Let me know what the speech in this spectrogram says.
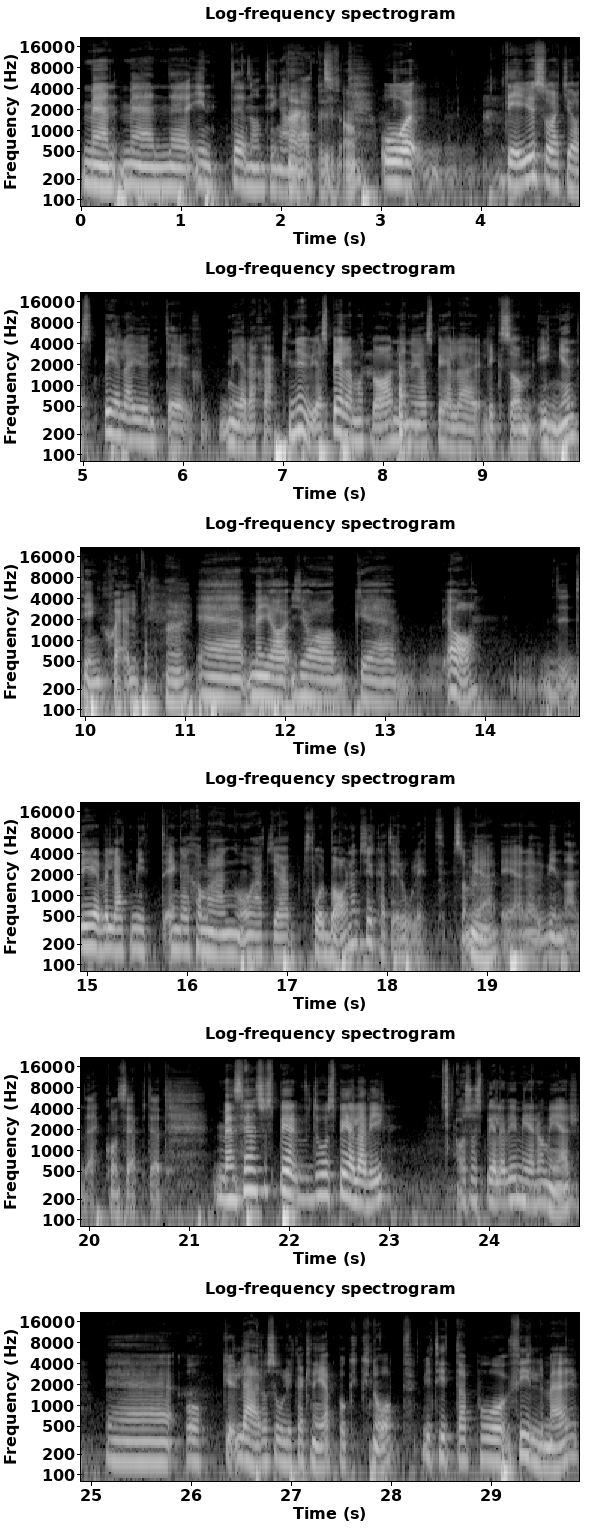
Men, men eh, inte någonting Nej, annat. precis, ja. Och det är ju så att jag spelar ju inte mera schack nu. Jag spelar mot barnen och jag spelar liksom ingenting själv. Eh, men jag, jag eh, ja, det är väl att mitt engagemang och att jag får barnen att tycka att det är roligt som Mm. är, är det vinnande konceptet. Men sen så spel, då spelar vi och så spelar vi mer och mer eh, och lär oss olika knep och knåp. Vi tittar på filmer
